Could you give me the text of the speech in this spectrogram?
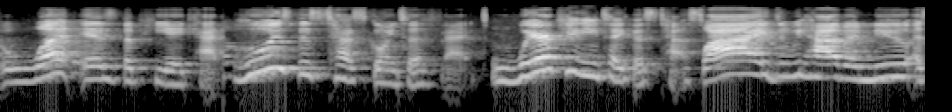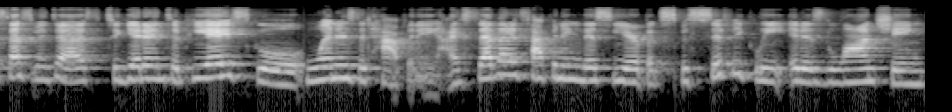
What is the PA-CAT? Who is this test going to affect? Where can you take this test? Why do we have a new assessment test to get into PA school? When is it happening? I said that it's happening this year, but specifically it is launching.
